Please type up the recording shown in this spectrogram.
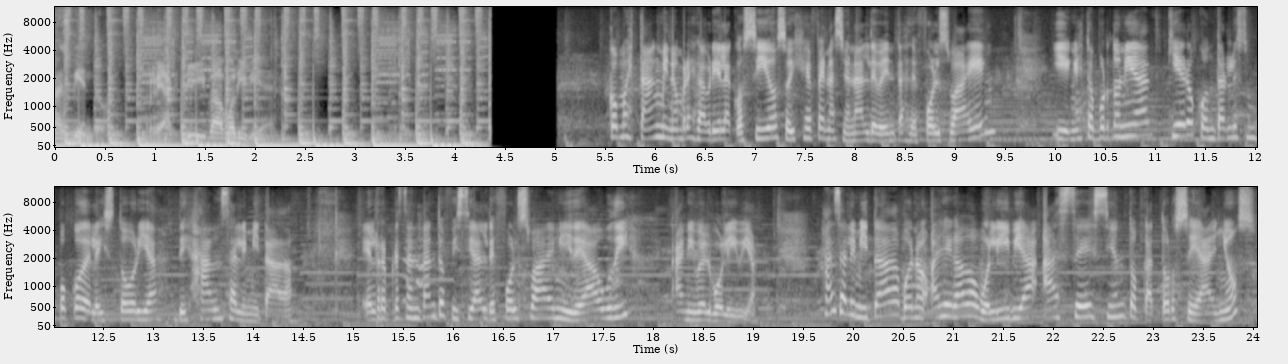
Continúas viendo Reactiva Bolivia. ¿Cómo están? Mi nombre es Gabriela Cosío, soy jefe nacional de ventas de Volkswagen y en esta oportunidad quiero contarles un poco de la historia de Hansa Limitada, el representante oficial de Volkswagen y de Audi a nivel Bolivia. Hansa Limitada, bueno, ha llegado a Bolivia hace 114 años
